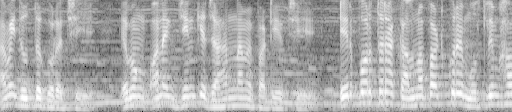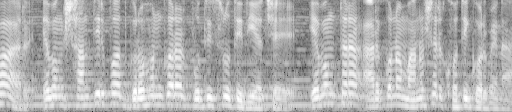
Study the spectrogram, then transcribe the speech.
আমি যুদ্ধ করেছি এবং অনেক জিনকে জাহান নামে পাঠিয়েছি। এরপর তারা কালমা পাঠ করে মুসলিম হওয়ার এবং শান্তির পথ গ্রহণ করার প্রতিশ্রুতি দিয়েছে এবং তারা আর কোনো মানুষের ক্ষতি করবে না।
